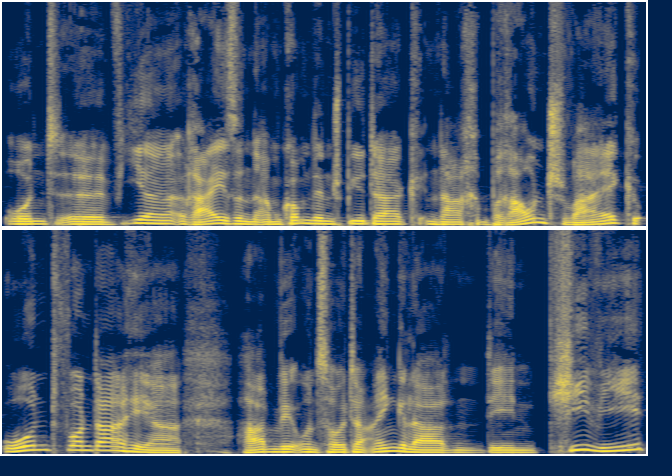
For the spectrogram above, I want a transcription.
und äh, wir reisen am kommenden Spieltag nach Braunschweig und von daher haben wir uns heute eingeladen, den Kiwi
